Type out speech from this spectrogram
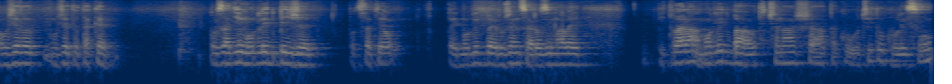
a už je to, už je to také pozadí modlitby, že v podstate v tej modlitbe ruženca rozímavej vytvára modlitba odčenáša takú určitú kulisu,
